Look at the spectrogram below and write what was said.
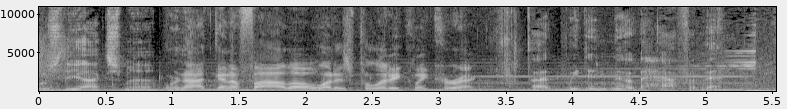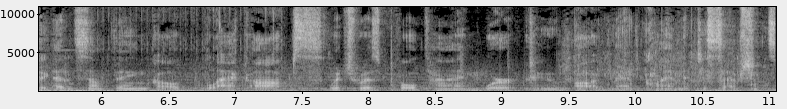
was the Axeman. We're not going to follow what is politically correct. But we didn't know the half of it. They had something called Black Ops, which was full-time work to augment climate deceptions.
